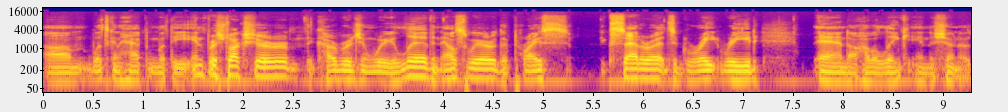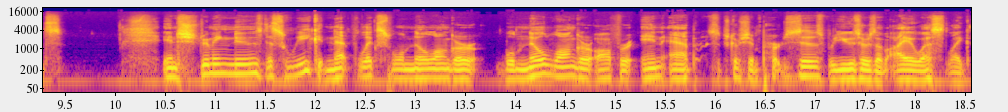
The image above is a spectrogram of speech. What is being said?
um, what's going to happen with the infrastructure, the coverage and where you live and elsewhere, the price, etc. It's a great read, and I'll have a link in the show notes. In streaming news this week, Netflix will no longer will no longer offer in-app subscription purchases for users of iOS like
